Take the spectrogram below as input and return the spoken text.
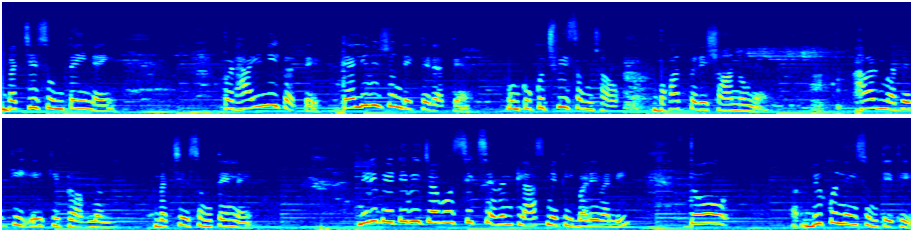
बच्चे सुनते ही नहीं। पढ़ाई नहीं करते, टेलीविज़न देखते रहते हैं। उनको कुछ भी समझाओ, बहुत परेशान हूँ मैं। हर मदर की एक ही प्रॉब्लम, बच्चे सुनते नहीं। मेरी बेटी भी जब वो सिक्स सेवन क्लास में थी, बड़े वाली तो बिल्कुल नहीं सुनती थी।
